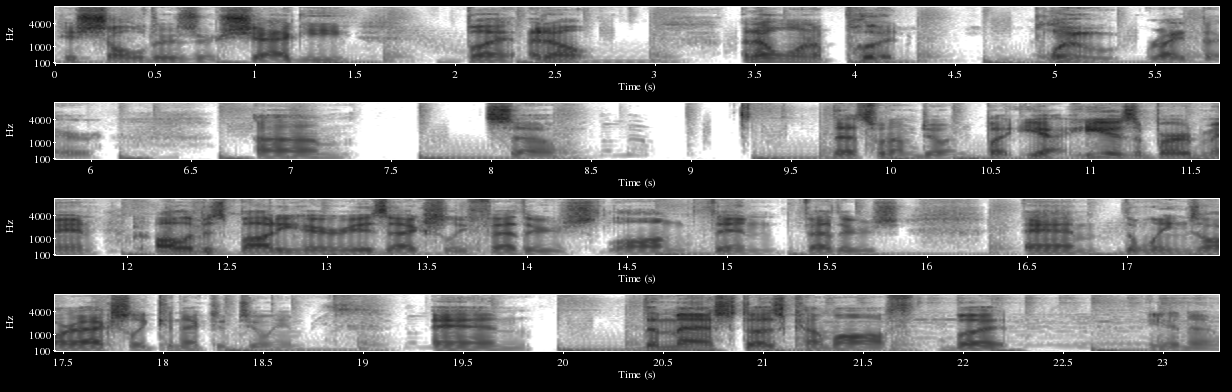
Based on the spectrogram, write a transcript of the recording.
his shoulders are shaggy but i don't i don't want to put blue right there um, so that's what I'm doing. But yeah, he is a Birdman. All of his body hair is actually feathers, long, thin feathers, and the wings are actually connected to him. And the mask does come off, but you know,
